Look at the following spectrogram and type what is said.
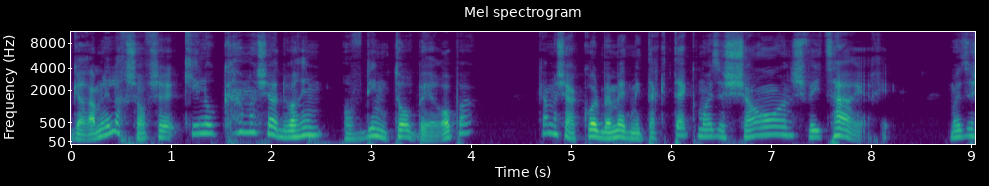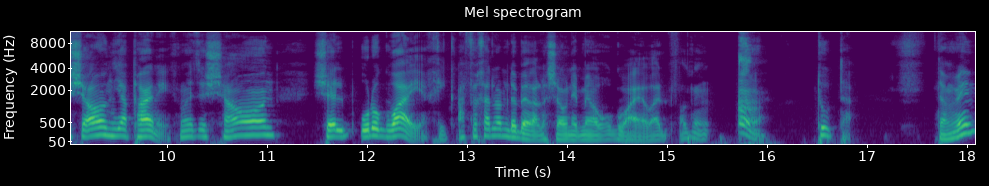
גרם לי לחשוב שכאילו כמה שהדברים עובדים טוב באירופה, כמה שהכל באמת מתקתק כמו איזה שעון שוויצרי אחי. כמו איזה שעון יפני, כמו איזה שעון של אורוגוואי אחי. אף אחד לא מדבר על השעונים מאורוגוואי אבל פאקינג אה, טוטה. אתה מבין?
